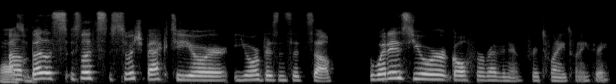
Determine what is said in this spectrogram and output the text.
Um, awesome. Um, but let's so let's switch back to your your business itself. What is your goal for revenue for 2023?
